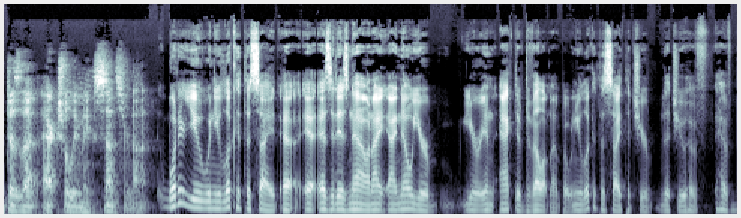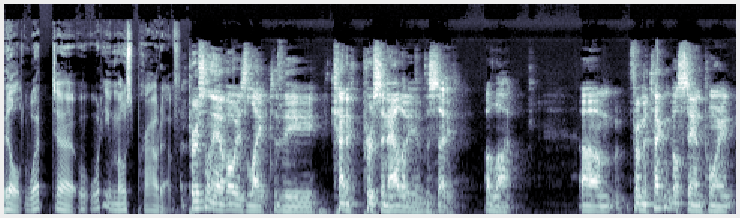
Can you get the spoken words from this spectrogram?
does that actually make sense or not. What are you when you look at the site uh, as it is now? And I, I know you're you're in active development, but when you look at the site that you're that you have have built, what uh, what are you most proud of? Personally, I've always liked the kind of personality of the site a lot. Um, from a technical standpoint,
